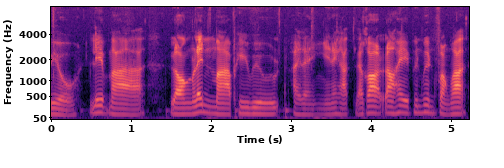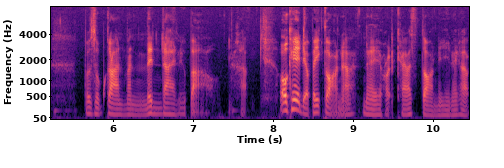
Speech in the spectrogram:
วิว รีบมาลองเล่นมาพรีวิวอะไรอย่างนี้นะครับ แล้วก็เล่าให้เพื่อน ๆ ฟังว่าประสบการณ์มันเล่นได้หรือเปล่านะครับ โอเค เดี๋ยวไปก่อนนะ ในพอดแคสต์ตอนนี้นะครับ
